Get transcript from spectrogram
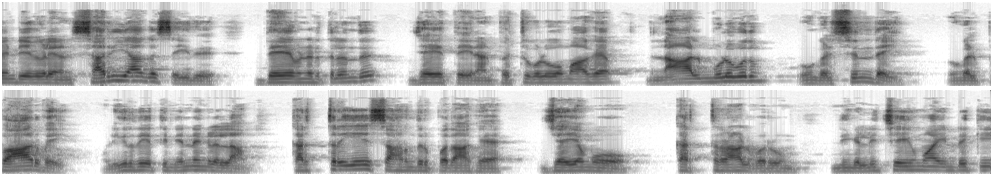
வேண்டியவைகளை நான் சரியாக செய்து தேவனிடத்திலிருந்து ஜெயத்தை நான் பெற்றுக்கொள்வோமாக. இந்த நாள் முழுவதும் உங்கள் சிந்தை உங்கள் பார்வை உங்கள் இருதயத்தின் எண்ணங்கள் எல்லாம் கர்த்தரையே சார்ந்திருப்பதாக ஜெயமோ கர்த்தரால் வரும். நீங்கள் நிச்சயமா இன்றைக்கு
